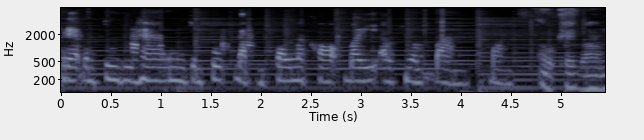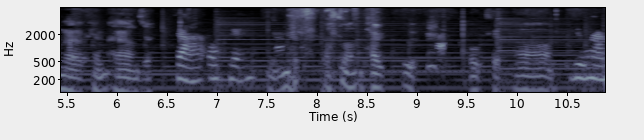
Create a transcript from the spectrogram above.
ព្រះបន្ទូលយូហានចំពុក17នៅខ3ឲ្យខ្ញុំបានបង OK បងខ្ញុំអានចាចា OK អត់បានហើយ OK អឺយូហាន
